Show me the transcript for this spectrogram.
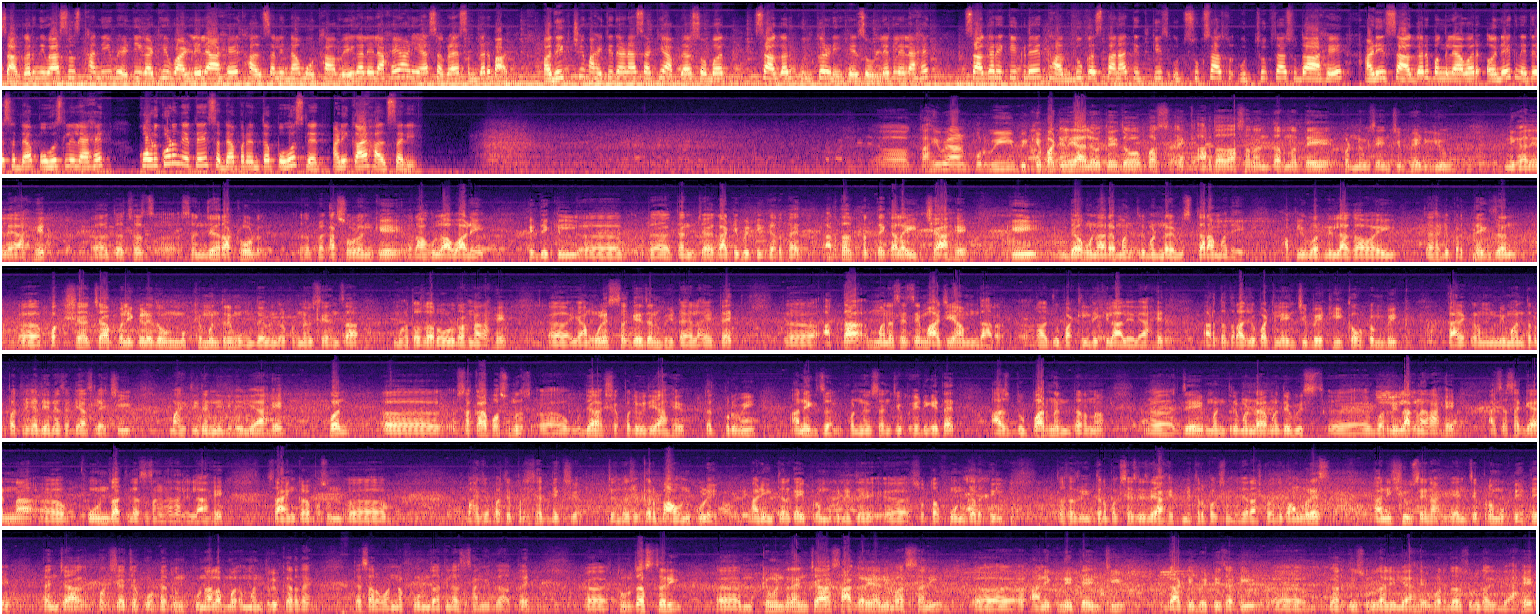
सागर निवासस्थानी भेटीगाठी वाढलेल्या आहेत हालचालींना मोठा वेग आलेला आहे आणि या सगळ्या संदर्भात अधिकची माहिती देण्यासाठी आपल्यासोबत सागर कुलकर्णी हे जोडले गेलेले आहेत. सागर एकीकडे धाकधूक असताना तितकीच उत्सुकता उत्सुकता सुद्धा आहे आणि सागर बंगल्यावर अनेक नेते सध्या पोहोचलेले आहेत. कोण कोण नेते सध्यापर्यंत पोहोचलेत आणि काय हालचाली? काही वेळांपूर्वी विखे पाटील हे आले होते. जवळपास एक अर्धा तासानंतरनं ते फडणवीस यांची भेट घेऊन निघालेले आहेत. तसंच संजय राठोड प्रकाश सोळंके राहुल आवाडे हे देखील त्यांच्या गाठीभेटी करत आहेत अर्थात प्रत्येकाला इच्छा आहे की उद्या होणाऱ्या मंत्रिमंडळ विस्तारामध्ये आपली वर्णी लागावाई त्यासाठी प्रत्येकजण पक्षाच्या पलीकडे जाऊन मुख्यमंत्री म्हणून देवेंद्र फडणवीस यांचा महत्त्वाचा रोल राहणार आहे. यामुळे सगळेजण भेटायला येत आहेत आत्ता मनसेचे माजी आमदार राजू पाटील देखील आलेले आहेत. अर्थात राजू पाटील यांची भेट ही कौटुंबिक कार्यक्रम निमंत्रण पत्रिका देण्यासाठी असल्याची माहिती त्यांनी दिलेली आहे. पण सकाळपासूनच उद्या शपथविधी आहे. तत्पूर्वी अनेक जण फडणवीसांची भेट घेत आहेत. आज दुपारनंतरनं जे मंत्रिमंडळामध्ये विस वर्णी लागणार आहे अशा सगळ्यांना फोन जातील असं सांगण्यात आलेलं आहे. सायंकाळपासून भाजपाचे प्रदेशाध्यक्ष चंद्रशेखर बावनकुळे आणि इतर काही प्रमुख नेते स्वतः फोन करतील. तसंच इतर पक्षाचे जे आहेत मित्रपक्ष म्हणजे राष्ट्रवादी काँग्रेस आणि शिवसेना यांचे प्रमुख नेते त्यांच्या पक्षाच्या कोट्यातून कुणाला म मंत्री करत आहेत त्या सर्वांना फोन जातील असं सांगितलं जातं आहे तुर्तास तरी मुख्यमंत्र्यांच्या सागर या निवासस्थानी अनेक नेत्यांची गाठीभेटीसाठी गर्दी सुरू झालेली आहे वर्दळ सुरू झालेली आहे.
